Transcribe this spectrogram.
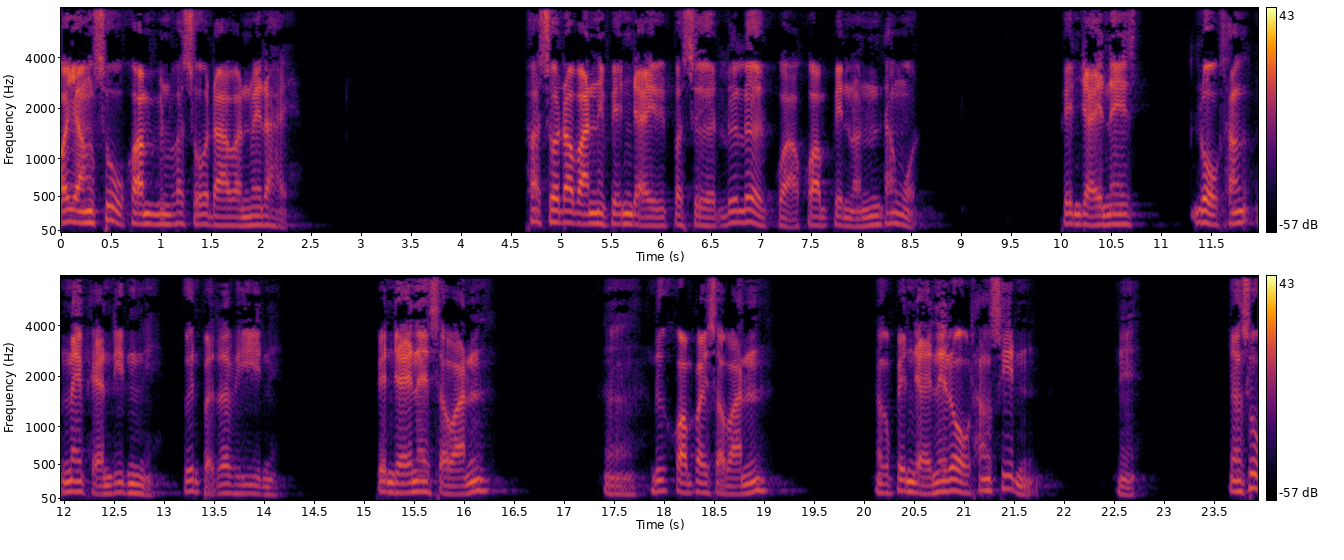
ก็ยังสู้ความเป็นพระโสดาบันไม่ได้ พระโสดาบันนี่เป็นใหญ่ประเสริฐเลื่อเลิศกว่าความเป็นเหล่านั้นทั้งหมด เป็นใหญ่ในโลกทั้งในแผ่นดินนี่พื้นปฐพีนี่เป็นใหญ่ในสวรรค์หรือความไปสวรรค์ แล้วก็เป็นใหญ่ในโลกทั้งสิ้นนี่ยังสู้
